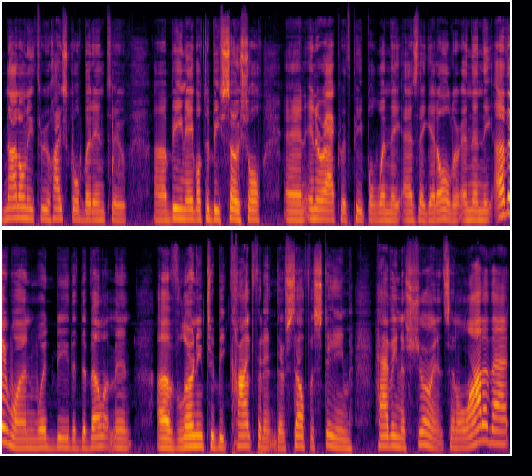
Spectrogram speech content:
not only through high school but into uh, being able to be social and interact with people when they as they get older. And then the other one would be the development of learning to be confident, their self esteem, having assurance. And a lot of that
